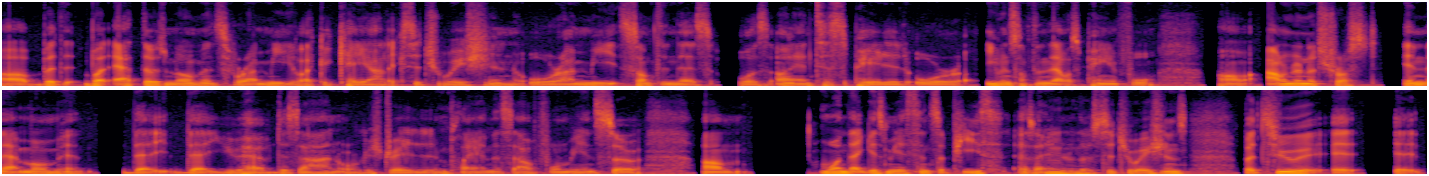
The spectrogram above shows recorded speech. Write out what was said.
Uh, but but at those moments where I meet like a chaotic situation, or I meet something that was unanticipated, or even something that was painful, um, I'm going to trust in that moment that that you have designed, orchestrated, and planned this out for me. And so, um, one that gives me a sense of peace as I mm-hmm. enter those situations, but two, it, it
